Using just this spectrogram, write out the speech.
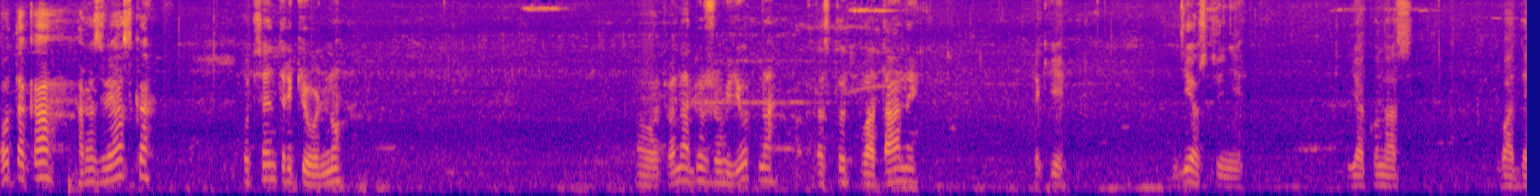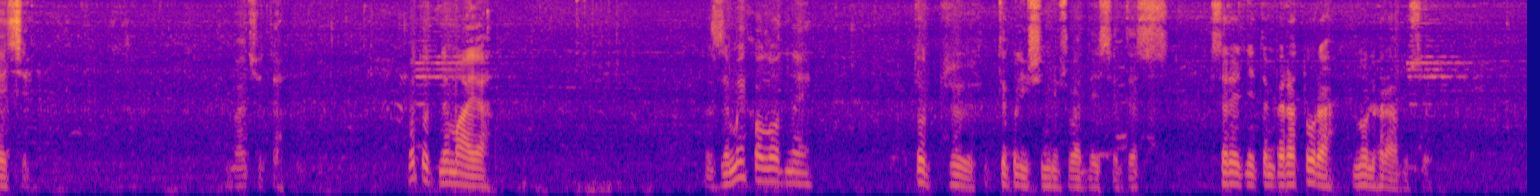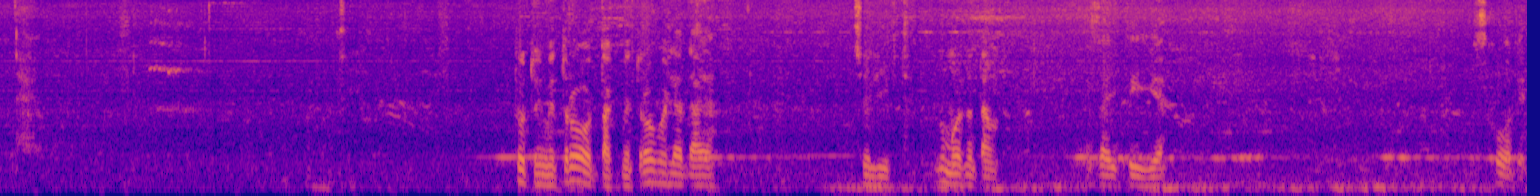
От така розв'язка у центрі Кюльну. От, вона дуже уютна, ростуть платани, такі дівственні, як у нас в Одесі. Бачите? Бо тут немає зими холодної. Тут е, тепліше, ніж в Одесі. Десь середня температура 0 градусів. Тут і метро, от так метро виглядає. Це ліфт. Ну, можна там зайти є. Сходи.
